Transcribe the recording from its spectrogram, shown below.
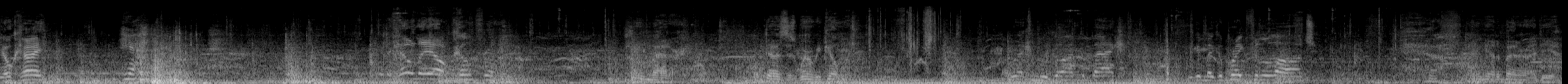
You okay? Yeah. Where the hell they all come from? Don't matter. What does is where we going. I reckon we go out the back. We can make a break for the lodge. Yeah, I ain't got a better idea.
